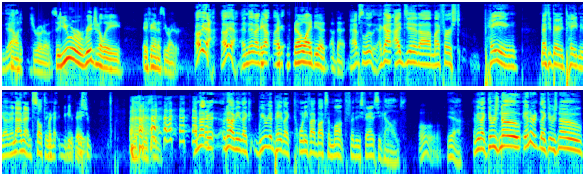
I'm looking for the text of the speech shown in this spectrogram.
yeah. talented Mr. So you were originally a fantasy writer. Oh yeah, oh yeah, and then I got, I, I got no idea of that. Absolutely, I got I did uh, my first paying. Matthew Berry paid me, I and I'm not insulting. What you get paid? Mr. I'm not gonna. No, I mean like we were getting paid like 25 bucks a month for these fantasy columns. Oh, yeah. I mean like there was no inter, like there was no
